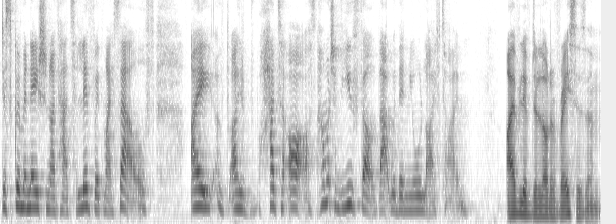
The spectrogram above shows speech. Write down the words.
discrimination i've had to live with myself i i had to ask how much have you felt that within your lifetime I've lived a lot of racism.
